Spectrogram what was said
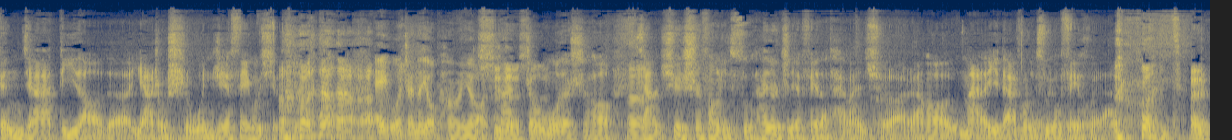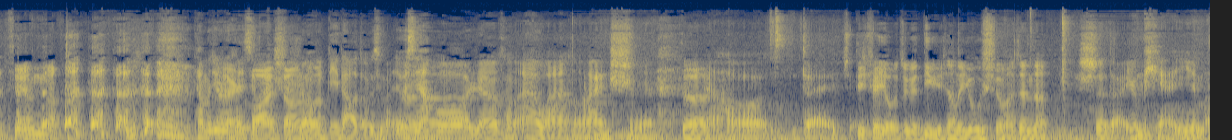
更加地道的亚洲食物，你直接飞过去就行。哎，我真的有朋友，他周末的时候想去吃凤梨酥，他就直接飞到台湾去了，然后买了一袋凤梨酥又飞回来了。我 的天哪！他们就是很喜欢吃这种地道的东西嘛，因为新加坡人很爱玩，很爱吃，对然后对，的确有这个地理上的优势嘛，真的。是的，又便宜嘛，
